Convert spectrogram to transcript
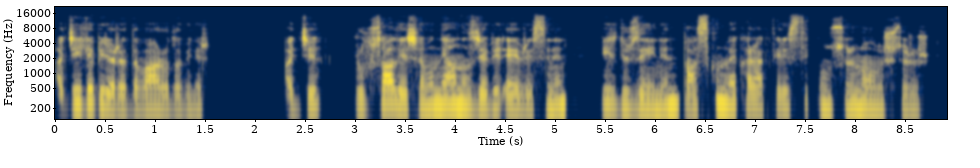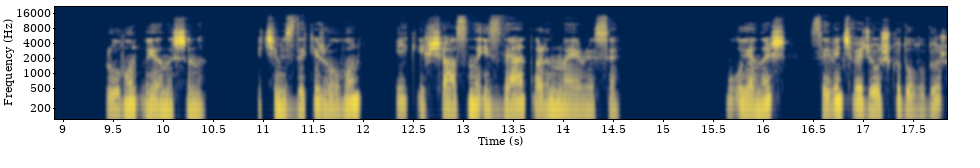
acıyla bir arada var olabilir. Acı, ruhsal yaşamın yalnızca bir evresinin, bir düzeyinin baskın ve karakteristik unsurunu oluşturur. Ruhun uyanışını, içimizdeki ruhun ilk ifşasını izleyen arınma evresi. Bu uyanış, sevinç ve coşku doludur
